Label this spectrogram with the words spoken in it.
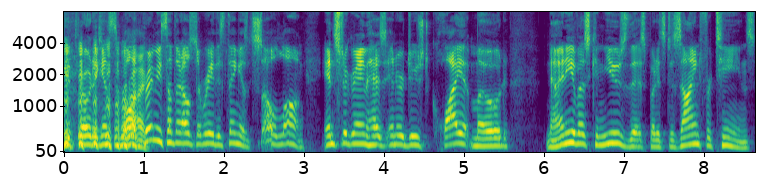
you throw it against the wall. Right. Bring me something else to read. This thing is so long. Instagram has introduced quiet mode. Now, any of us can use this, but it's designed for teens.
